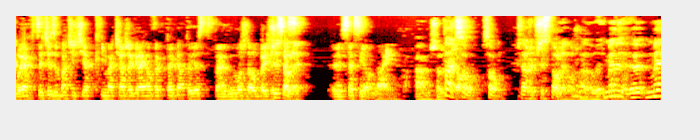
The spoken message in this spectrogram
bo jak chcecie zobaczyć, jak klimaciarze grają w RPG, to jest, e, można obejrzeć Przy stole. sesję, e, sesję online. A, myślałem, Tak, są, są. Myślałem, że przy stole można. My, y, my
